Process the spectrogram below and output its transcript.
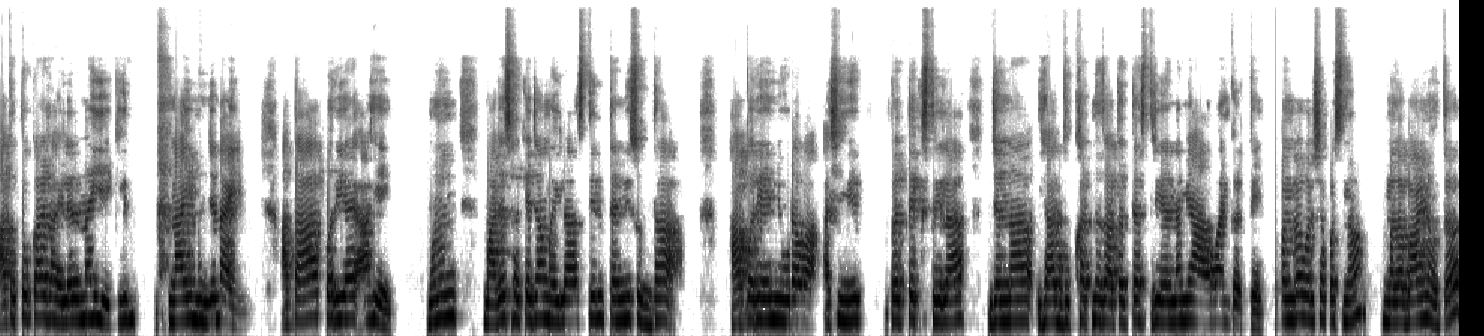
आता तो काळ राहिलेला नाहीये की नाही म्हणजे नाही. आता पर्याय आहे. म्हणून माझ्यासारख्या ज्या महिला असतील त्यांनी सुद्धा हा पर्याय निवडावा अशी मी प्रत्येक स्त्रीला ज्यांना ह्या दुःखात न जातात त्या स्त्रियांना मी आवाहन करते. पंधरा वर्षापासून मला बाळ नव्हतं.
